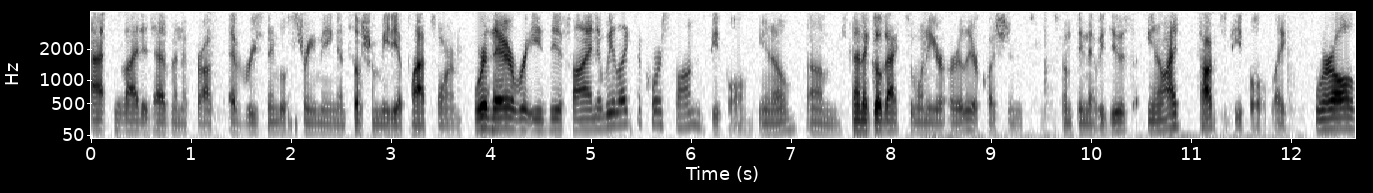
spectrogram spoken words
at Divided Heaven across every single streaming and social media platform. We're there. We're easy to find, and we like to correspond with people. You know, um, kind of go back to one of your earlier questions. Something that we do is, you know, I talk to people. Like we're all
